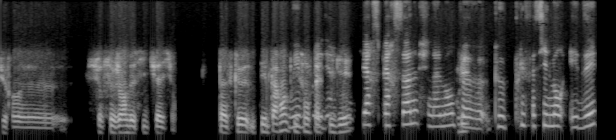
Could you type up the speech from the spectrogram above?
sur euh, sur ce genre de situation parce que des parents qui sont fatigués. Tierce personne finalement peut, peut, plus facilement aider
